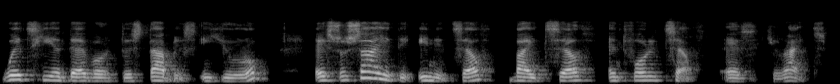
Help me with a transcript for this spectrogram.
which he endeavored to establish in Europe, a society in itself, by itself, and for itself, as he writes.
